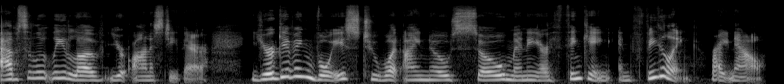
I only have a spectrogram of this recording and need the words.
absolutely love your honesty there. You're giving voice to what I know so many are thinking and feeling right now.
